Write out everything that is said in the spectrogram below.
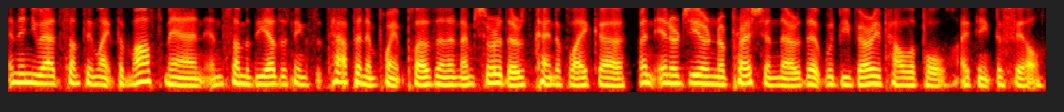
And then you add something like the Mothman and some of the other things that's happened in Point Pleasant, and I'm sure there's kind of like a an energy or an oppression there that would be very palpable, I think, to feel.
